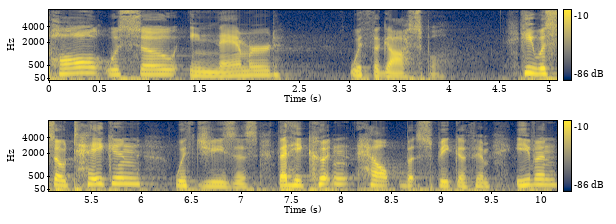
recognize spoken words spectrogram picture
Paul was so enamored with the gospel. He was so taken with Jesus that he couldn't help but speak of him, even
